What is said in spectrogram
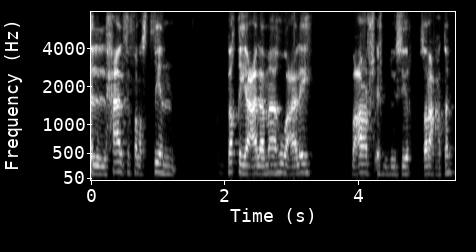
الحال في فلسطين بقي على ما هو عليه. بعرفش إيش بده يصير صراحة.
